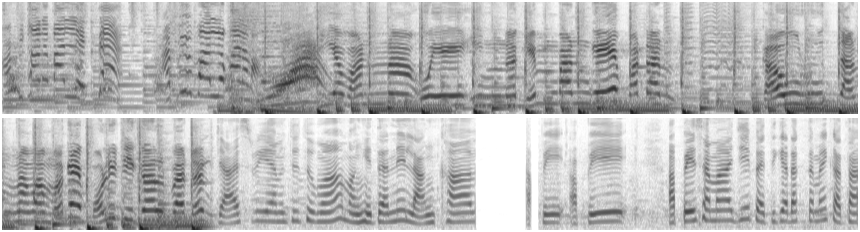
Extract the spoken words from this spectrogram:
අපි කන බල්ලෙක්ට අපි බල්ලො කනවා කියවන්න ඔය ඉන්න ගෙම්බන්ගේ පටන්. කවුරුත් දන්නවා මගේ පොලිටිකල් පැටන් ජයශ්‍රී ඇමතිතුමා මං හිතන්නේ ලංකාව අපේ අපේ අපේ සමාජයේ පැතිකඩක් තමයි කතා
